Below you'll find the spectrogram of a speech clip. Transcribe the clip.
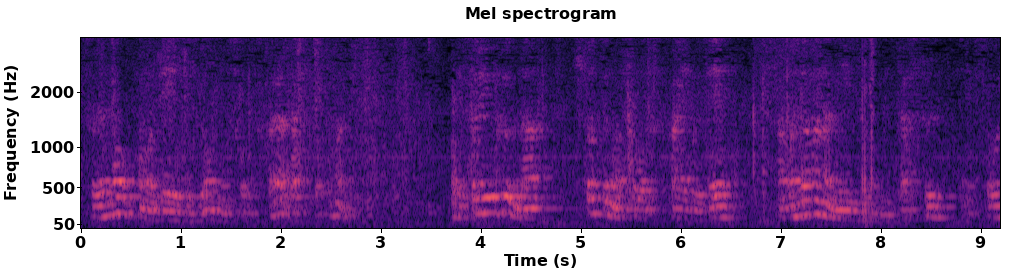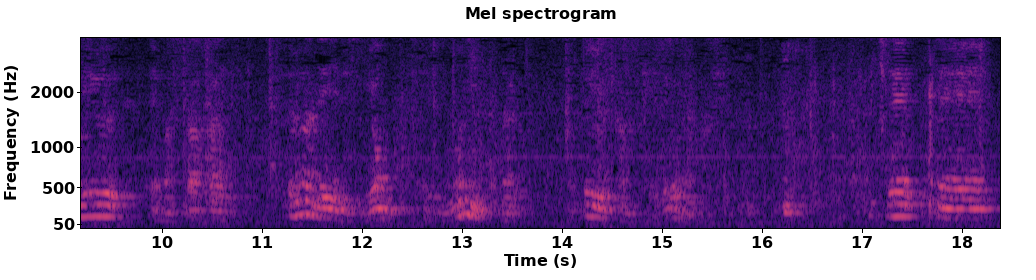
それもこの0.4のソースから出すことができる。でそういうふうな一つのソースファイルでさまざまなニーズを満たす、えー、そういう、えー、マスターファイル。それが0.4というものになるという関係でございます。で、えー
